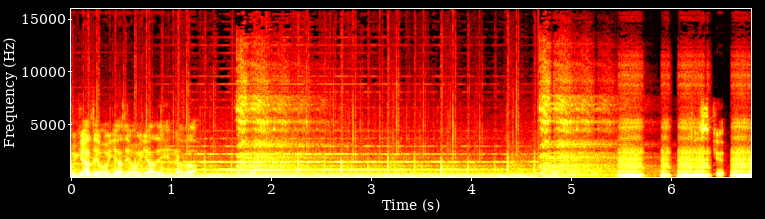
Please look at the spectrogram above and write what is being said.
Regardez, regardez, regardez, là-bas. Qu'est-ce que...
